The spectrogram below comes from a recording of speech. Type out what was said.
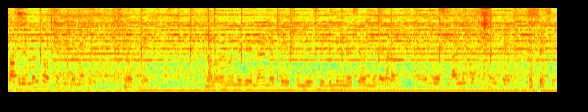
అవసరం ఓకే. నలభై మందికి ల్యాండ్ అక్విజిషన్ చేసి బిల్డింగ్ వేసి ఎవరిని ఇస్తారా? ఎస్ఎస్ఏ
